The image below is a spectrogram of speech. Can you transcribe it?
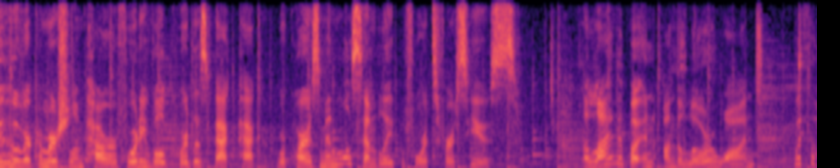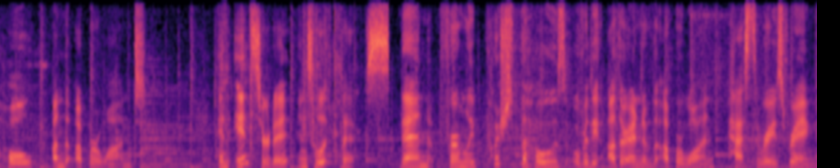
The Hoover Commercial Empower 40 volt cordless backpack requires minimal assembly before its first use. Align the button on the lower wand with the hole on the upper wand and insert it until it clicks. Then firmly push the hose over the other end of the upper wand past the raised ring.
